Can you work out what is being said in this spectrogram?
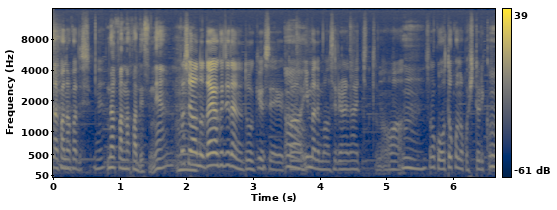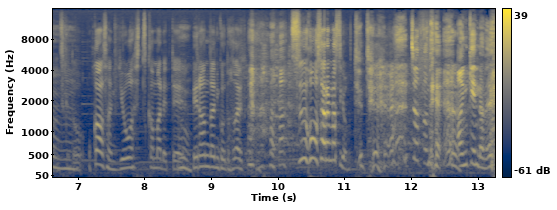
なかなかですよね。なかなかですね。私はあの大学時代の同級生がうん。今でも忘れられないって言ったのは、うん。その子男の子一人っ子なんですけど、うんお母さんに両足掴まれて、うん。ベランダにこう出されて 通報されますよって言って。ちょっとね案件だね。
